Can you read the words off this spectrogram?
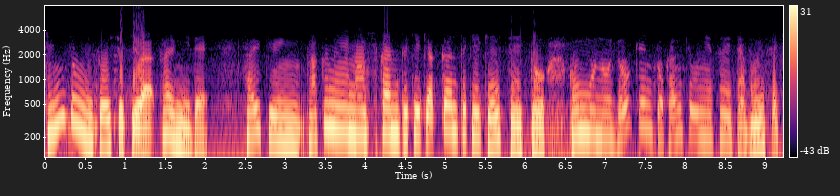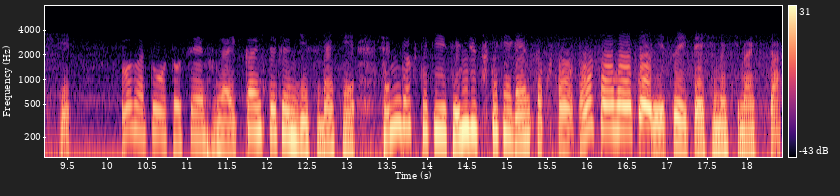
金正恩総書記は会議で、最近、革命の主観的客観的形成と今後の条件と環境について分析し、我が党と政府が一貫して堅持すべき戦略的戦術的原則と闘争方向について示しました。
